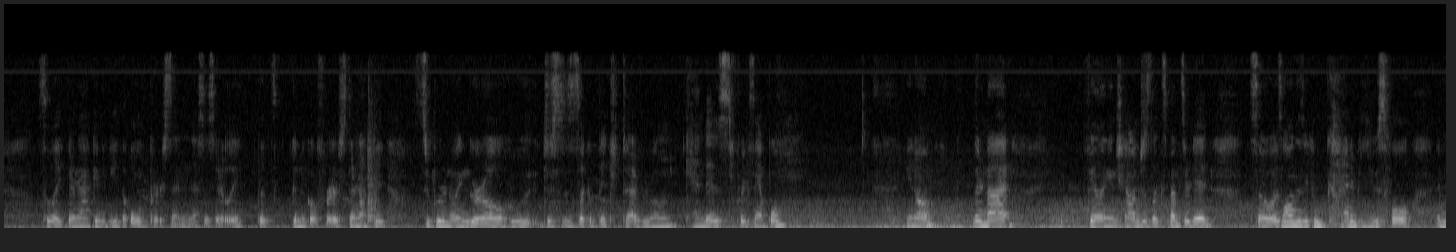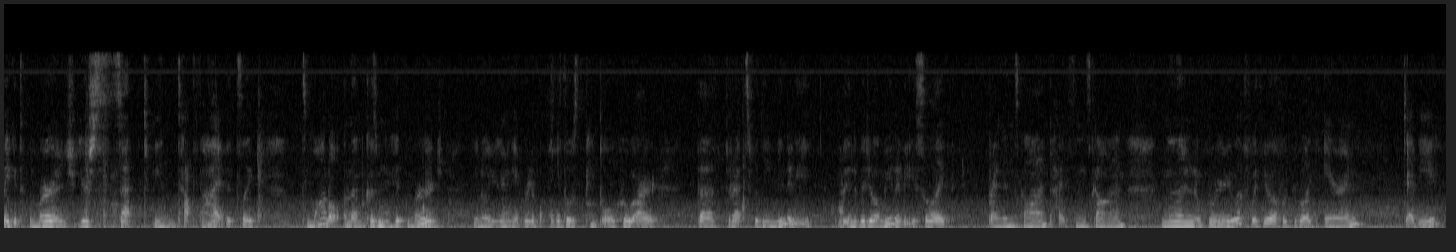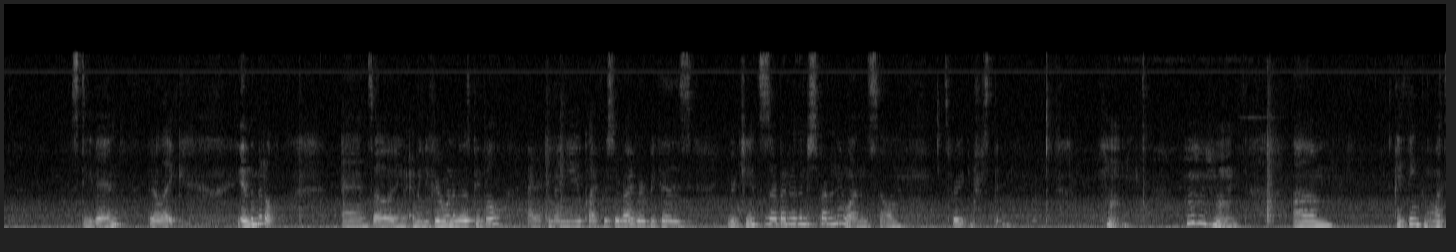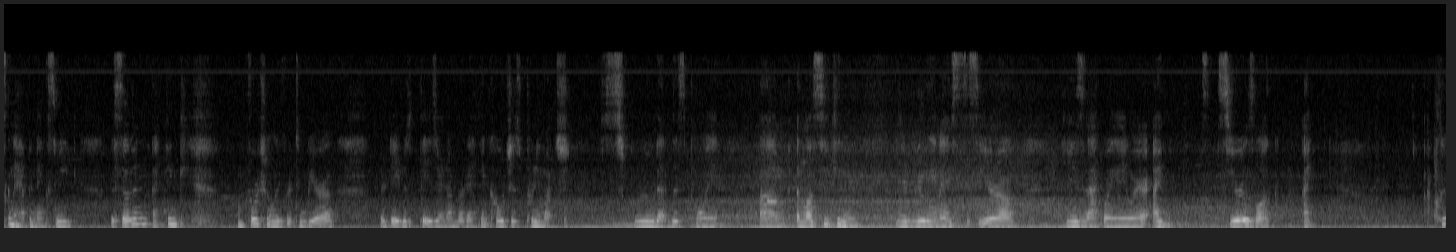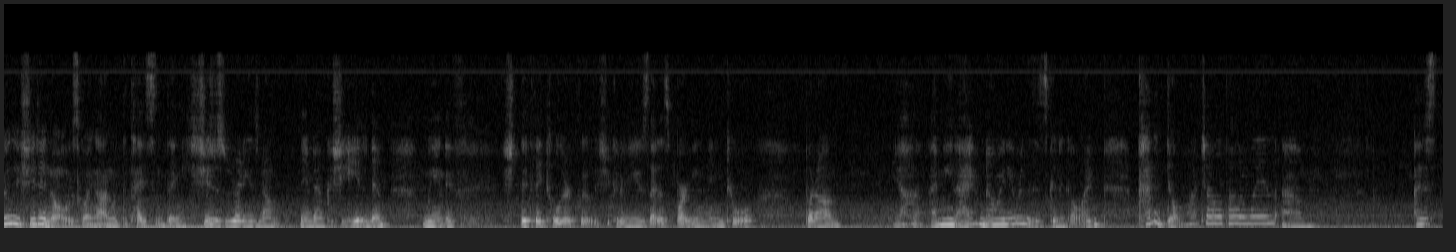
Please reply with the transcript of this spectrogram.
So like they're not going to be the old person necessarily that's going to go first. They're not the super annoying girl who just is like a bitch to everyone. Candace, for example. You know, they're not failing in challenges like Spencer did. So as long as you can kind of be useful and make it to the merge, you're set to be in the top five. It's like a model. And then because when you hit the merge, you know, you're going to get rid of all those people who are the threats for the immunity, the individual immunity. So, like, Brendan's gone, Tyson's gone, and then who are you left with? You're left with people like Erinn, Debbie, Stephen. They're like in the middle. And so, I mean, if you're one of those people, I recommend you apply for Survivor because your chances are better than just about anyone. So, it's very interesting. Hmm. hmm, hmm, hmm. Um, I think what's gonna happen next week. The seven, I think, unfortunately for Timbira, their days, are numbered. I think coach is pretty much screwed at this point. Um, unless he can be really nice to Sierra, he's not going anywhere. I Sierra's luck. I clearly she didn't know what was going on with the Tyson thing. She just was writing his name down because she hated him. I mean, if if they told her clearly, she could have used that as a bargaining tool. But um, yeah, I mean, I have no idea where this is gonna go. I kind of don't want to win. Um, I just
